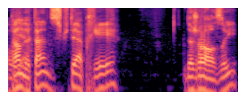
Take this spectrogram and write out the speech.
Oh, prendre yeah. le temps de discuter après, de jaser,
